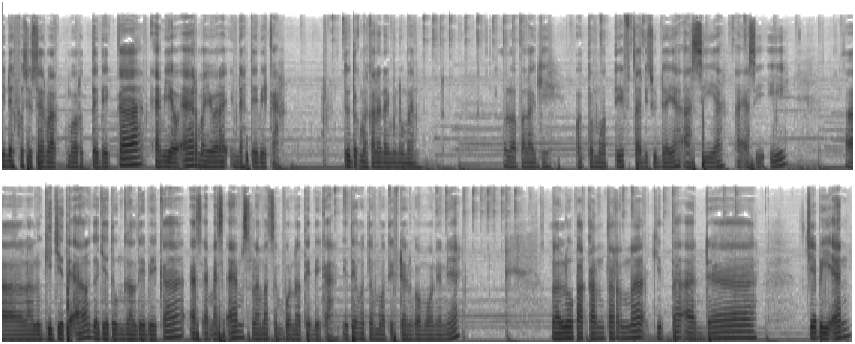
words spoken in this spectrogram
Indofood Sukses Makmur TBK, MYOR Mayora Indah TBK. Itu untuk makanan dan minuman. Lalu apa lagi? otomotif tadi sudah ya ASI ya ASII uh, eh, lalu GJTL Gajah Tunggal TBK SMSM Selamat Sempurna TBK itu yang otomotif dan komponennya lalu pakan ternak kita ada CPN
